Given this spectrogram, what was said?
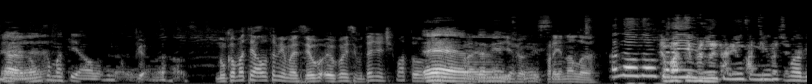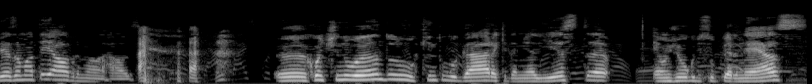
É. eu nunca matei aula na Lan House. Nunca matei aula também, mas eu, eu conheci muita gente que matou. É, né, eu pra, também ir jogar- pra ir na LAN. Ah, não, não, peraí, matei pra minto, minto, matei pra minto. Uma vez eu matei aula pra uma Lan House. Ah, continuando, o quinto lugar aqui da minha lista é um jogo de Super NES,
